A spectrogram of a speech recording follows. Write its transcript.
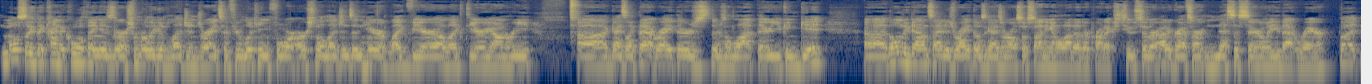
mostly the kind of cool thing is there are some really good legends, right? So if you're looking for Arsenal legends in here, like Vieira, like Thierry Henry, uh, guys like that, right? There's there's a lot there you can get. Uh, the only downside is, right, those guys are also signing in a lot of other products too, so their autographs aren't necessarily that rare. But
